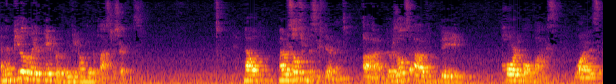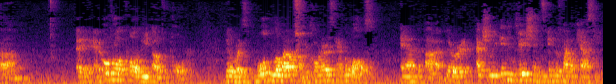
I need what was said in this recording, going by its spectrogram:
and then peeled away the paper, leaving only the plaster surface. Now, my results from this experiment uh, the results of the poured mold box was um, a, an overall quality of pour. There was mold blowout on the corners and the walls, and uh, there were actually indentations in the final casting.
